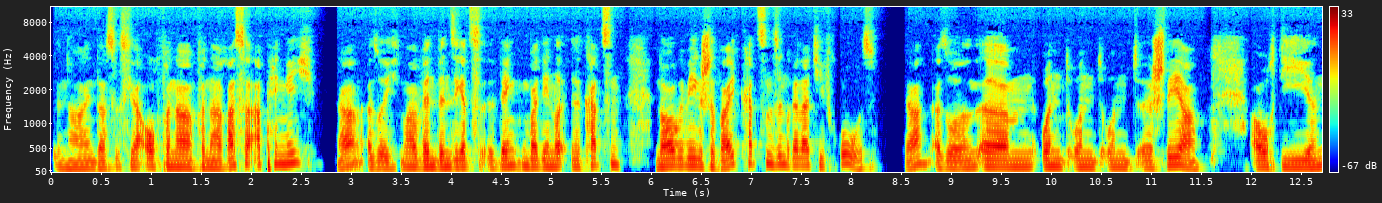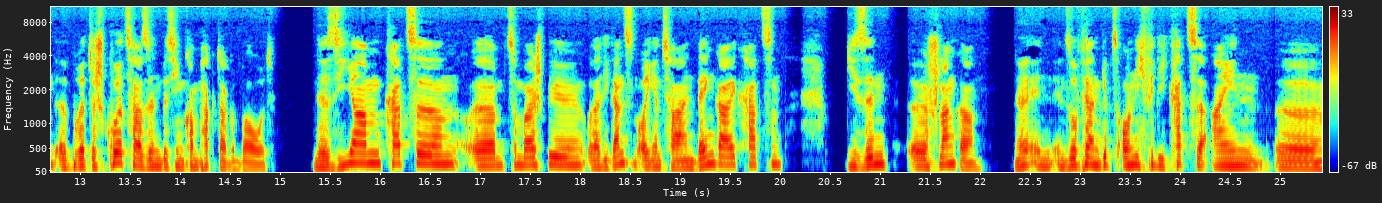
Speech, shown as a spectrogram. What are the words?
Nein, das ist ja auch von der, von der Rasse abhängig. Ja, also ich mal, wenn, wenn Sie jetzt denken bei den Katzen, norwegische Waldkatzen sind relativ groß. Ja, also ähm, und und und äh, schwer. Auch die äh, britisch Kurzhaar sind ein bisschen kompakter gebaut eine Siam-Katze äh, zum Beispiel oder die ganzen orientalen Bengal-Katzen, die sind äh, schlanker. Ne? In, insofern gibt's auch nicht für die Katze ein äh,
